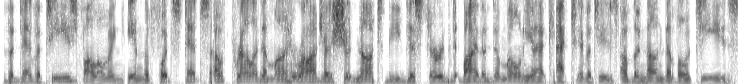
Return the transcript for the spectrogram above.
The devotees following in the footsteps of Prahlada Maharaja should not be disturbed by the demoniac activities of the non devotees.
